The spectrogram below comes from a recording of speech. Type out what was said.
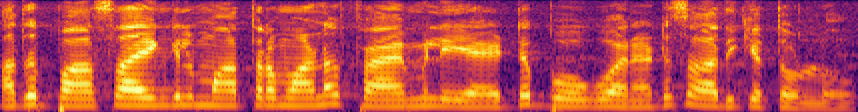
അത് പാസ്സായെങ്കിൽ മാത്രമാണ് ഫാമിലിയായിട്ട് പോകുവാനായിട്ട് സാധിക്കത്തുള്ളൂ.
